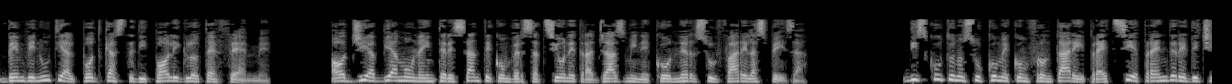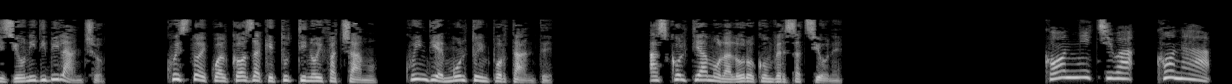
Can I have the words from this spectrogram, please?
Benvenuti al podcast di Polyglot FM. Oggi abbiamo una interessante conversazione tra Jasmine e Conner sul fare la spesa. Discutono su come confrontare i prezzi e prendere decisioni di bilancio. Questo è qualcosa che tutti noi facciamo, quindi è molto importante. Ascoltiamo la loro conversazione. こんにちは、コナー。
